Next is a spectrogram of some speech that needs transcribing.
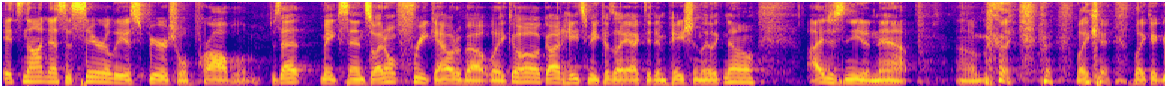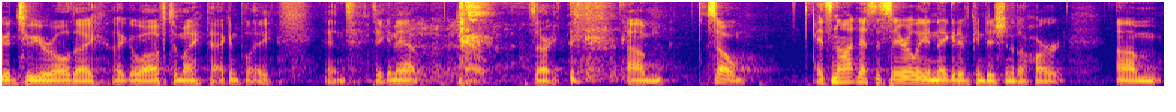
It's not necessarily a spiritual problem. Does that make sense? So I don't freak out about, like, oh, God hates me because I acted impatiently. Like, no, I just need a nap. Um, like, like a good two year old, I, I go off to my pack and play and take a nap. Sorry. Um, so, it's not necessarily a negative condition of the heart. Um,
